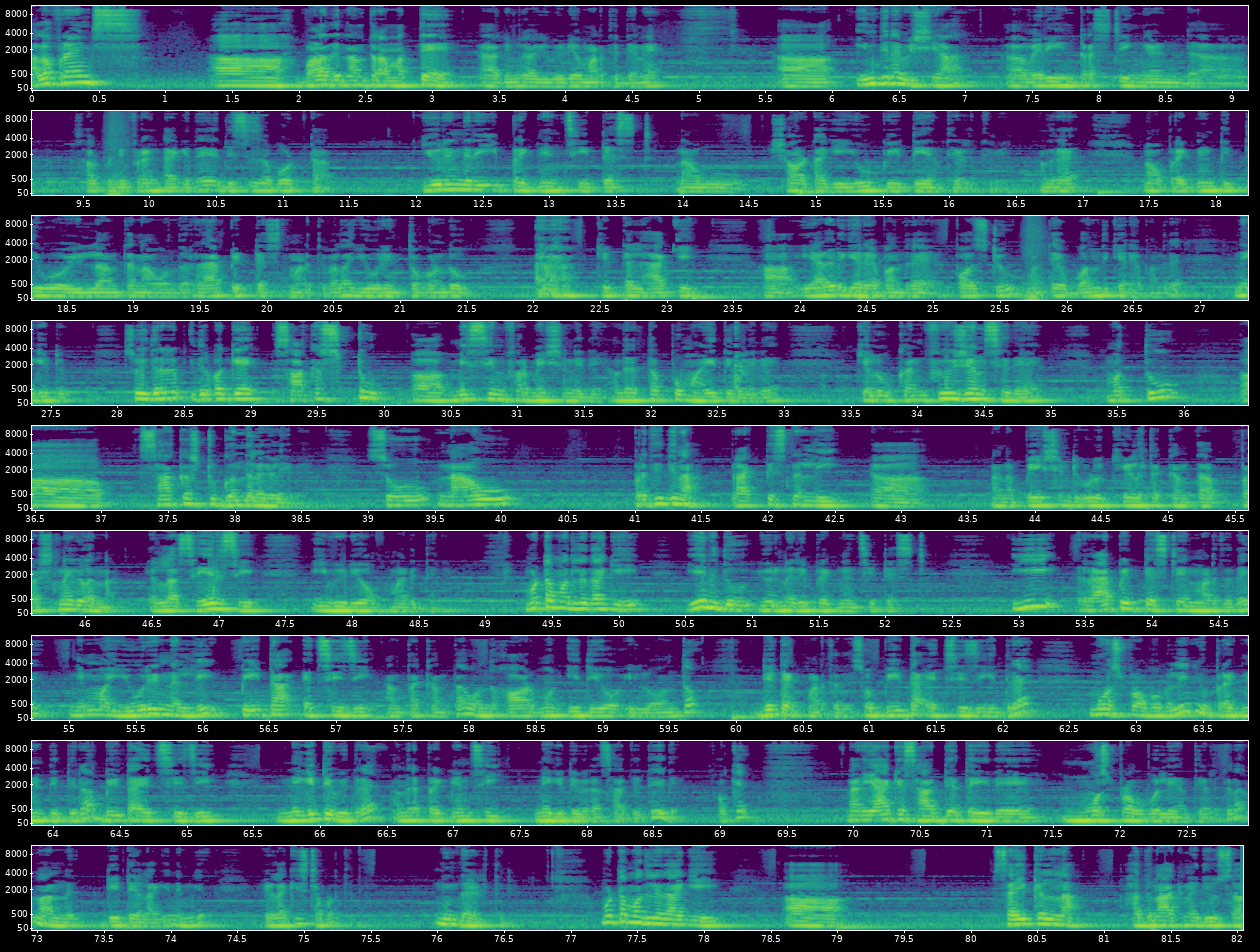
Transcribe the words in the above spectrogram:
Hello friends ಭಾಳ ದಿನ ನಂತರ ಮತ್ತೆ ನಿಮಗಾಗಿ ವಿಡಿಯೋ ಮಾಡ್ತಿದ್ದೇನೆ. ಇಂದಿನ ವಿಷಯ ವೆರಿ ಇಂಟ್ರೆಸ್ಟಿಂಗ್ ಆ್ಯಂಡ್ ಸ್ವಲ್ಪ ಡಿಫ್ರೆಂಟ್ ಆಗಿದೆ. This is about urinary pregnancy test ನಾವು ಶಾರ್ಟ್ ಆಗಿ ಯು ಪಿ ಟಿ ಅಂತ ಹೇಳ್ತೀವಿ. ಅಂದರೆ, ನಾವು ಪ್ರೆಗ್ನೆಂಟ್ ಇದ್ದೀವೋ ಇಲ್ಲ ಅಂತ ನಾವು ಒಂದು ರ್ಯಾಪಿಡ್ ಟೆಸ್ಟ್ ಮಾಡ್ತೀವಲ್ಲ ಯೂರಿನ್ ತೊಗೊಂಡು ಕಿಟ್ಟಲ್ಲಿ ಹಾಕಿ ಎರಡು ಗೆರೆ ಬಂದರೆ ಪಾಸಿಟಿವ್ ಮತ್ತು ಒಂದು ಗೆರೆ ಬಂದರೆ ನೆಗೆಟಿವ್ ಸೊ ಇದರ, ಇದ್ರ ಬಗ್ಗೆ ಸಾಕಷ್ಟು ಮಿಸ್ಇನ್ಫಾರ್ಮೇಷನ್ ಇದೆ. ಅಂದರೆ ತಪ್ಪು ಮಾಹಿತಿಗಳಿದೆ. ಕೆಲವು ಕನ್ಫ್ಯೂಷನ್ಸ್ ಇದೆ. ಮತ್ತು ಸಾಕಷ್ಟು ಗೊಂದಲಗಳಿವೆ. ಸೊ ನಾವು ಪ್ರತಿದಿನ ಪ್ರಾಕ್ಟೀಸ್ನಲ್ಲಿ ನನ್ನ ಪೇಷಂಟ್ಗಳು ಕೇಳ್ತಕ್ಕಂಥ ಪ್ರಶ್ನೆಗಳನ್ನು ಎಲ್ಲ ಸೇರಿಸಿ ಈ ವಿಡಿಯೋ ಮಾಡಿದ್ದೇನೆ. ಮೊಟ್ಟ ಮೊದಲದಾಗಿ ಏನಿದು ಯೂರಿನರಿ ಪ್ರೆಗ್ನೆನ್ಸಿ ಟೆಸ್ಟ್ ಈ ರ್ಯಾಪಿಡ್ ಟೆಸ್ಟ್ ಏನು ಮಾಡ್ತದೆ? ನಿಮ್ಮ ಯೂರಿನಲ್ಲಿ ಬೀಟಾ ಎಚ್ ಸಿ ಜಿ ಅಂತಕ್ಕಂಥ ಒಂದು ಹಾರ್ಮೋನ್ ಇದೆಯೋ ಇಲ್ಲೋ ಅಂತ ಡಿಟೆಕ್ಟ್ ಮಾಡ್ತದೆ. So beta H C G ಇದ್ರೆ ಮೋಸ್ಟ್ ಪ್ರಾಬಬಲಿ ನೀವು ಪ್ರೆಗ್ನೆಂಟ್ ಇದ್ದೀರಾ. Beta H C G negative ಇದ್ರೆ, ಅಂದರೆ ಪ್ರೆಗ್ನೆನ್ಸಿ ನೆಗೆಟಿವ್ ಇರೋ ಸಾಧ್ಯತೆ ಇದೆ. ಓಕೆ ನಾನು ಯಾಕೆ ಸಾಧ್ಯತೆ ಇದೆ? ಮೋಸ್ಟ್ ಪ್ರಾಬಬಲಿ ಅಂತ ಹೇಳ್ತೀನಿ ನಾನು ಡೀಟೇಲ್ ಆಗಿ ನಿಮಗೆ ಹೇಳಕ್ಕೆ ಇಷ್ಟಪಡ್ತೀನಿ. ಮುಂದೆ ಹೇಳ್ತೀನಿ. ಮೊಟ್ಟ ಮೊದಲನೇದಾಗಿ ಸೈಕಲ್ನ ಹದಿನಾಲ್ಕನೇ ದಿವಸ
